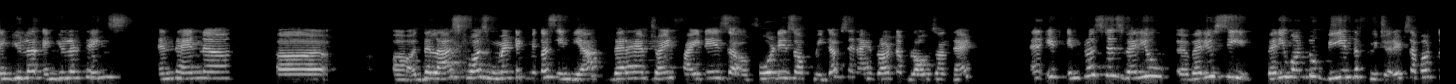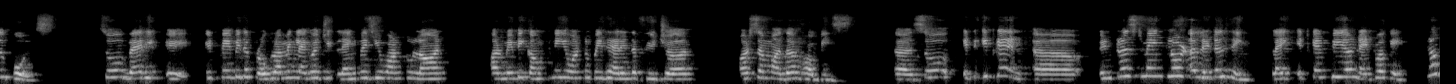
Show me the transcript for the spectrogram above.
Angular Angular things, and then uh, the last was Women Tech Makers India, where I have joined five days, uh, four days of meetups, and I have brought up blogs on that. And it interest is where you uh, where you see where you want to be in the future. It's about the goals. So where you, eh, it may be the programming language language you want to learn, or maybe company you want to be there in the future, or some other hobbies. Uh, so it, it can uh, interest may include a little thing like it can be a networking. You know,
